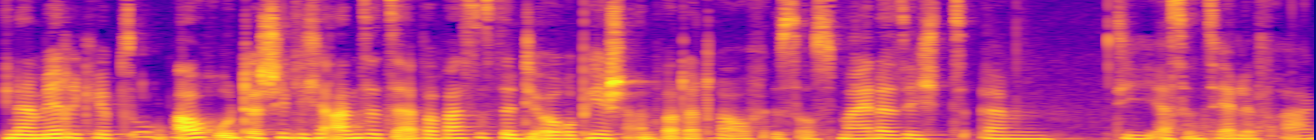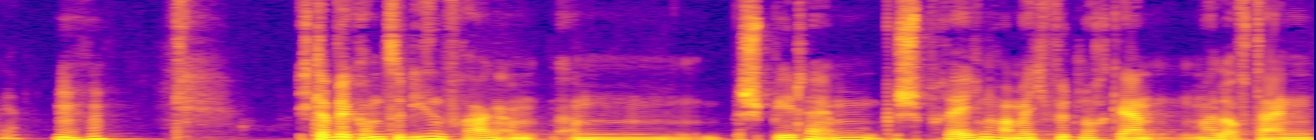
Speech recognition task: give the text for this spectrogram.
In Amerika gibt es auch unterschiedliche Ansätze, aber was ist denn die europäische Antwort darauf, ist aus meiner Sicht ähm, die essentielle Frage. Mhm. Ich glaube, wir kommen zu diesen Fragen am, am später im Gespräch noch, aber ich würde noch gern mal auf deinen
